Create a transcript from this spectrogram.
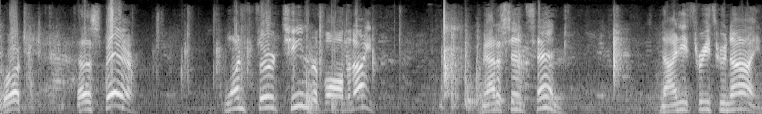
Brooke, got a spare. 113 of the ball in the ninth. Madison 10. 93 through 9.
